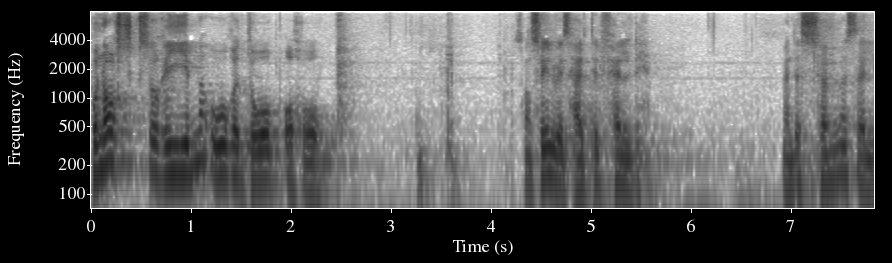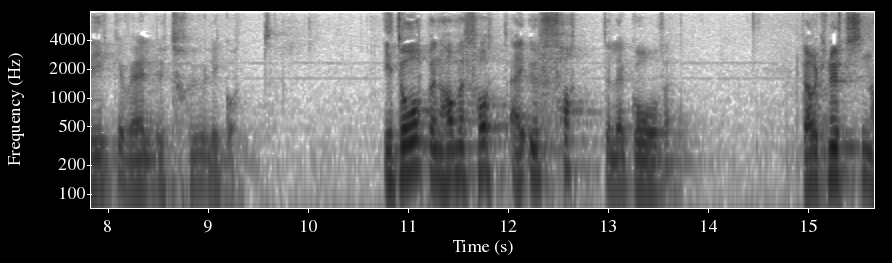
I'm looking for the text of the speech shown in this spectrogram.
På norsk så rimer ordet dåp og håp. Sannsynligvis helt tilfeldig. Men det sømmer seg likevel utrolig godt. I dåpen har vi fått ei ufattelig gave. Børre Knutsen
